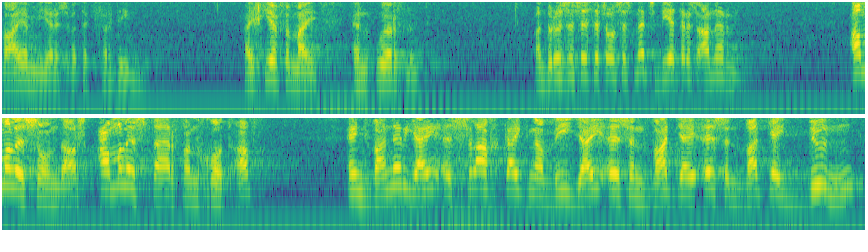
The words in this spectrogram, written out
baie meer as wat ek verdien. Hy gee vir my in oorvloed. Want broers en susters, ons is niks beter as ander nie. Almal is sondaars, almal is ver van God af. En wanneer jy 'n slag kyk na wie jy is en wat jy is en wat jy doen,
